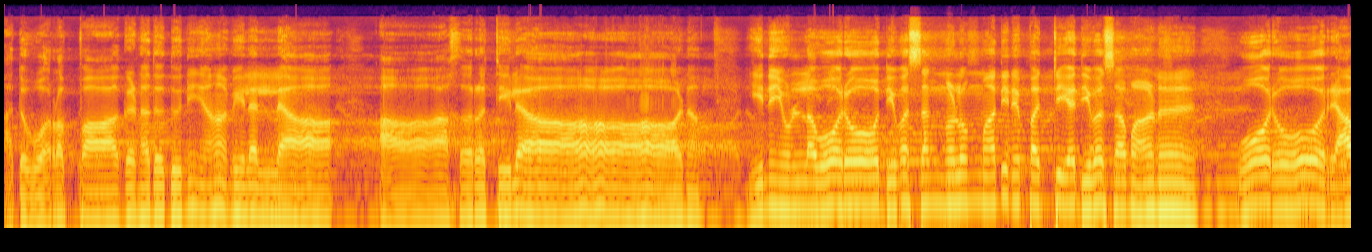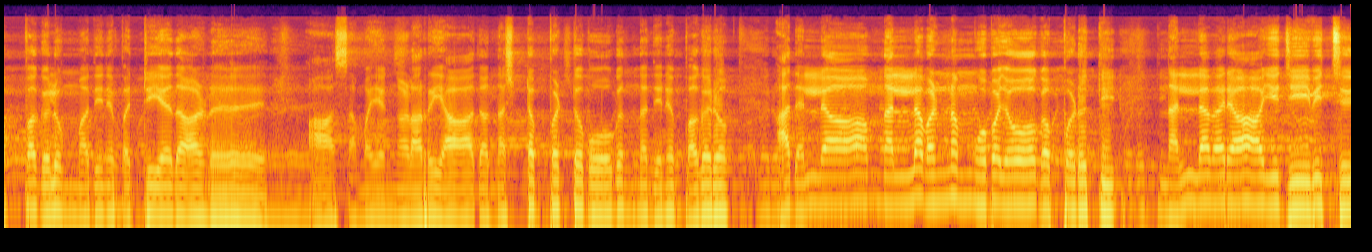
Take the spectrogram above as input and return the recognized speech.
അത് ഉറപ്പാകണത് ദുനിയാവിലല്ല ആഹ്റത്തിലാണ്. ഇനിയുള്ള ഓരോ ദിവസങ്ങളും അതിന് പറ്റിയ ദിവസമാണ്. ഓരോ രാപ്പകലും അതിന് പറ്റിയതാണ്. ആ സമയങ്ങൾ അറിയാതെ നഷ്ടപ്പെട്ടു പോകുന്നതിന് പകരം അതെല്ലാം നല്ലവണ്ണം ഉപയോഗപ്പെടുത്തി നല്ലവരായി ജീവിച്ച്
